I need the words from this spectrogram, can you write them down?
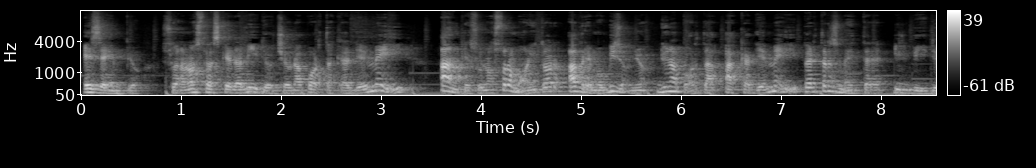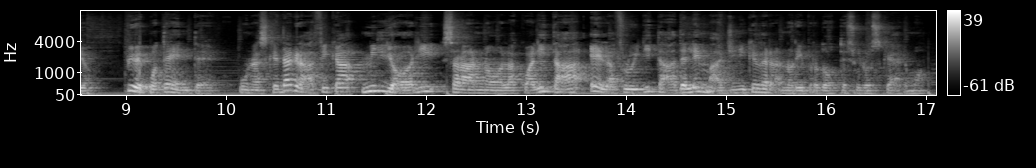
Esempio, sulla nostra scheda video c'è una porta HDMI, anche sul nostro monitor avremo bisogno di una porta HDMI per trasmettere il video. Più è potente una scheda grafica, migliori saranno la qualità e la fluidità delle immagini che verranno riprodotte sullo schermo.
